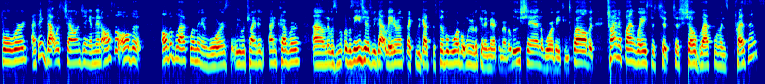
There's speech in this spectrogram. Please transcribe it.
forward, I think that was challenging, and then also all the all the Black women in wars that we were trying to uncover. Um, it was it was easier as we got later, in, like we got the Civil War, but we were looking at American Revolution, the War of 1812, and trying to find ways to to, to show Black women's presence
